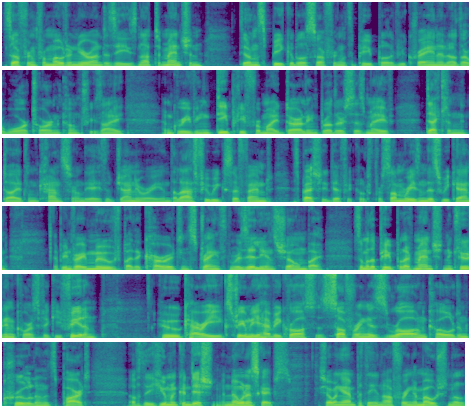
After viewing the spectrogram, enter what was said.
suffering from motor neuron disease, not to mention the unspeakable suffering of the people of Ukraine and other war torn countries. I am grieving deeply for my darling brother, says Maeve Declan, who died from cancer on the 8th of January. And the last few weeks I've found especially difficult. For some reason, this weekend, I've been very moved by the courage and strength and resilience shown by some of the people I've mentioned, including, of course, Vicky Phelan who carry extremely heavy crosses. Suffering is raw and cold and cruel, and it's part of the human condition, and no one escapes. Showing empathy and offering emotional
